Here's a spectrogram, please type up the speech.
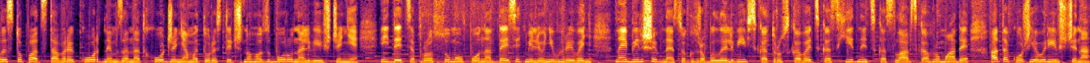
Листопад став рекордним за надходженнями туристичного збору на Львівщині. Йдеться про суму в понад 10 мільйонів гривень. Найбільший внесок зробили Львівська, Трускавецька, Східницька, Славська громади, а також Яворівщина.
